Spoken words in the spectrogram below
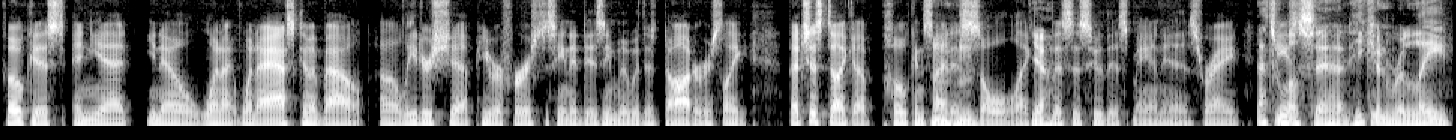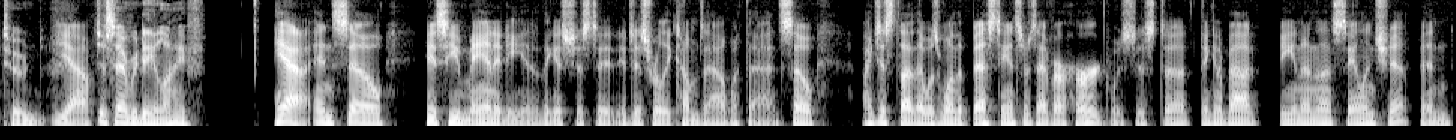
focused, and yet, you know, when I when I ask him about uh, leadership, he refers to seeing a Disney movie with his daughter. It's like that's just like a poke inside his Mhm. soul. Like Yeah. this is who this man is, right? That's He's- well said. He can relate to Yeah, just everyday life. yeah, and so his humanity, I think it's just it, it just really comes out with that. So I just thought that was one of the best answers I ever heard. Was just uh, thinking about being on a sailing ship, and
